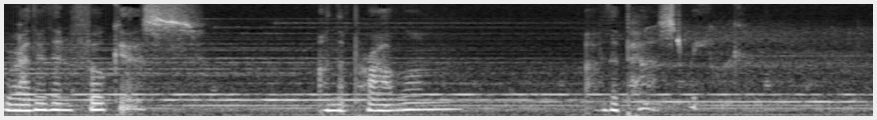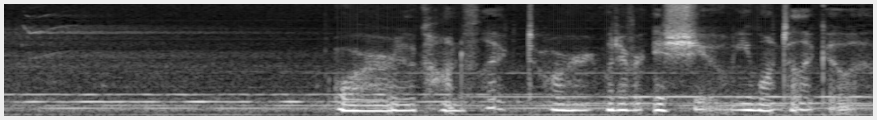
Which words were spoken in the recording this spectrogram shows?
rather than focus on the problem of the past week or the conflict or whatever issue you want to let go of.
